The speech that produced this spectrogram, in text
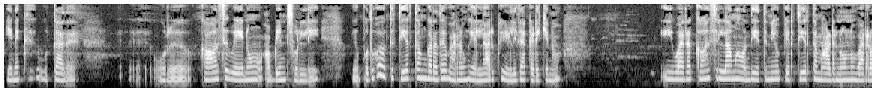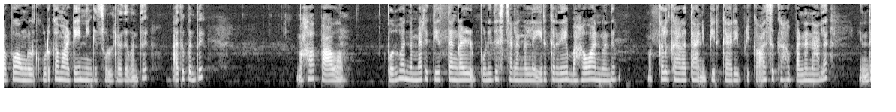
எனக்கு ஊத்தாத ஒரு காசு வேணும் அப்படின்னு சொல்லி பொதுவாக வந்து தீர்த்தங்கிறத வரவங்க எல்லாருக்கும் எளிதாக கிடைக்கணும். வர காசு இல்லாமல் வந்து எத்தனையோ பேர் தீர்த்தம் ஆடணும்னு வர்றப்போ அவங்களுக்கு கொடுக்க மாட்டேன்னு நீங்கள் சொல்கிறது வந்து அது வந்து மகா பாவம். பொதுவாக இந்த மாதிரி தீர்த்தங்கள் புனித ஸ்தலங்களில் இருக்கிறதே பகவான் வந்து மக்களுக்காகத்தான் அனுப்பியிருக்காரு. இப்படி காசுக்காக பண்ணனால இந்த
